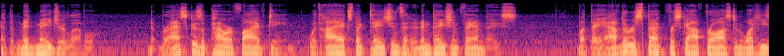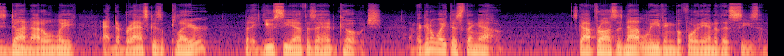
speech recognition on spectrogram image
at the mid major level. Nebraska's a Power 5 team with high expectations and an impatient fan base. But they have the respect for Scott Frost and what he's done, not only at Nebraska as a player, but at UCF as a head coach. And they're going to wait this thing out. Scott Frost is not leaving before the end of this season.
